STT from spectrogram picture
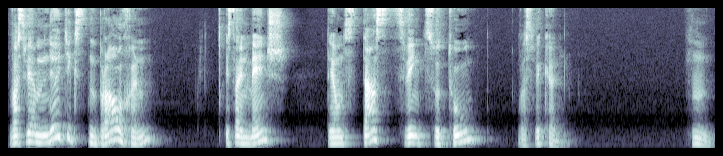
was wir am nötigsten brauchen, ist ein Mensch, der uns das zwingt zu tun, was wir können. Hm.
